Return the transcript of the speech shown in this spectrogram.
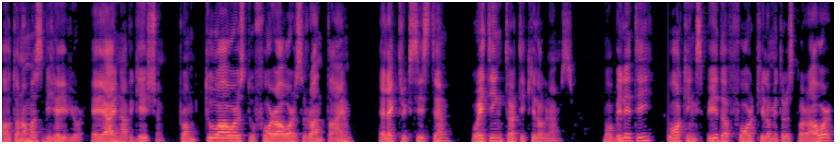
autonomous behavior, AI navigation, from 2 hours to 4 hours runtime, electric system, weighing 30 kilograms. Mobility, walking speed of 4 kilometers per hour,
